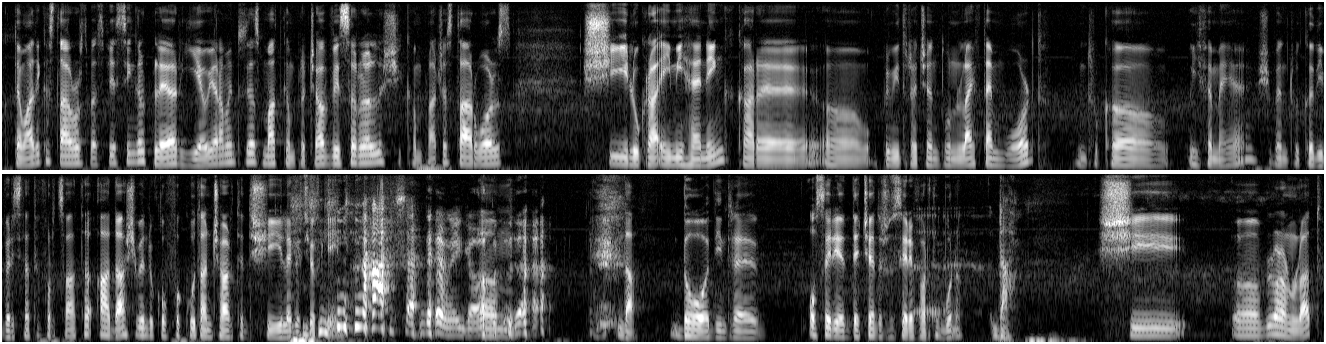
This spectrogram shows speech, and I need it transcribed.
cu tematică Star Wars, trebuia să fie single player. Eu eram entuziasmat că îmi plăcea Visceral și că îmi place Star Wars. Și lucra Amy Henning, care uh, a primit recent un Lifetime Award pentru că e femeie și pentru că diversitate forțată. A, da, și pentru că au făcut Uncharted și Legacy of Kain. Așa, there we go. Um, da, două dintre o serie decentă și o serie foarte bună. da. și uh, l-au anulat,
